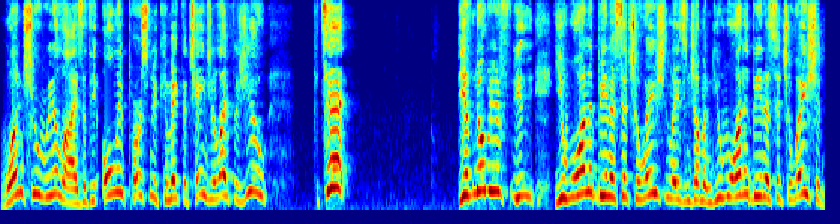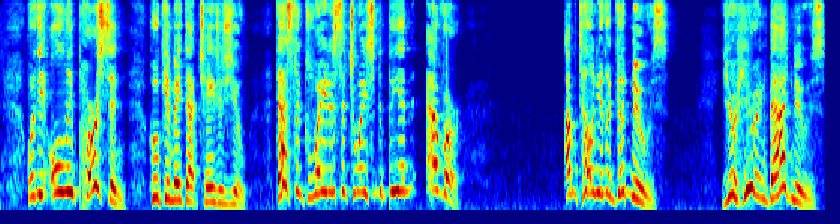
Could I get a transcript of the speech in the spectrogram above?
Once you realize that the only person who can make the change in your life is you, that's it. You have nobody to, you, you want to be in a situation, ladies and gentlemen, you want to be in a situation where the only person who can make that change is you. That's the greatest situation to be in ever. I'm telling you the good news. You're hearing bad news.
